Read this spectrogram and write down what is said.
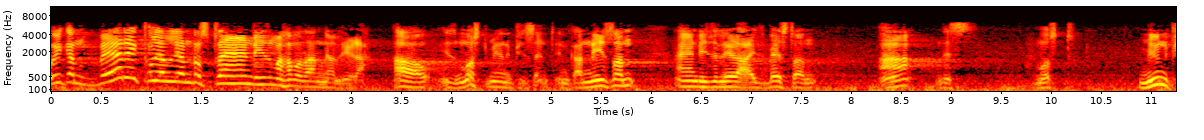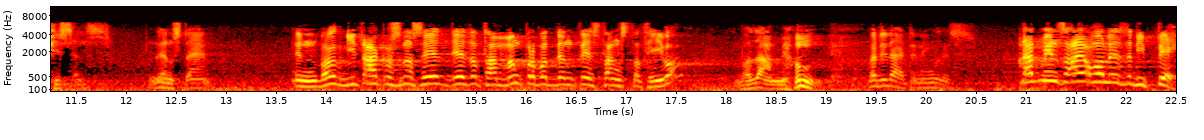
we can very clearly understand his Mahavadanya Leela, how is most munificent incarnation and his Leela is based on uh, this most munificence. You understand? In Bhagavad Gita, Krishna says, Je jatha mang prapadyante stangs tatheva bhajamyam. What is that in English? That means I always repay.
